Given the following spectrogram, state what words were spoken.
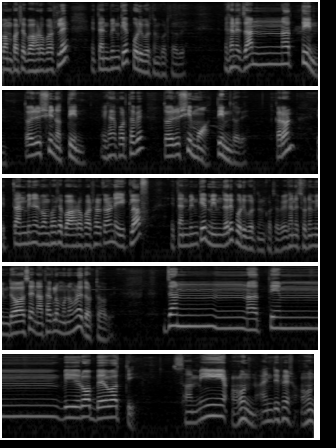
বাম পাশে বা হরফ আসলে এই তানবিনকে পরিবর্তন করতে হবে। এখানে জান্নাত তিন তৈরি ন তিন এখানে পড়তে হবে তৈরুসি ম, তিম ধরে। কারণ এই তানবিনের বাম পাশে বাহরফ আসার কারণে ইকলাফ, এই তানবিনকে মিম ধরে পরিবর্তন করতে হবে। এখানে ছোটো মিম দেওয়া আছে, না থাকলে মনে মনে ধরতে হবে। জান্নাতিম বিরবেওয়াতি সামি অন আইন দুই ফেস অন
